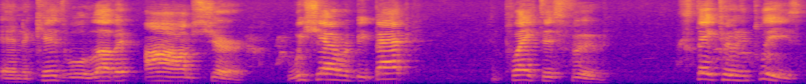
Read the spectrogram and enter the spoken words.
And the kids will love it, I'm sure. We shall be back and plate this food. Stay tuned and please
